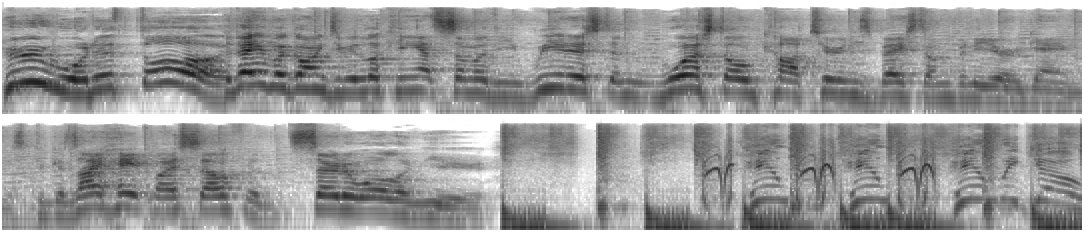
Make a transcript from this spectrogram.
Who would have thought? Today we're going to be looking at some of the weirdest and worst old cartoons based on video games, because I hate myself and so do all of you. Here, here, here we go.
